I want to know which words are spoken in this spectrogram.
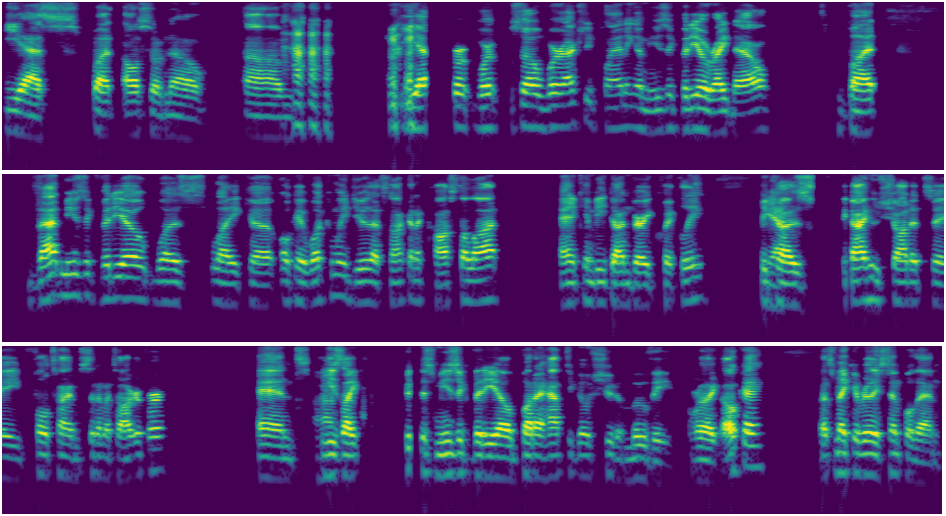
Yes, but also no. Um, yeah, we're, we're so we're actually planning a music video right now, but that music video was like, uh, okay, what can we do that's not going to cost a lot and it can be done very quickly because the guy who shot it's a full time cinematographer, and Uh-huh. he's like, shoot this music video, but I have to go shoot a movie. We're like, okay, let's make it really simple then.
